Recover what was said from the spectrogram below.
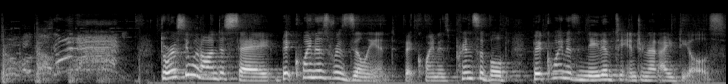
Google Gobble. Dorsey went on to say, Bitcoin is resilient, Bitcoin is principled, Bitcoin is native to internet ideals.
